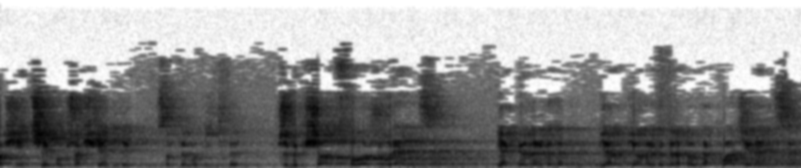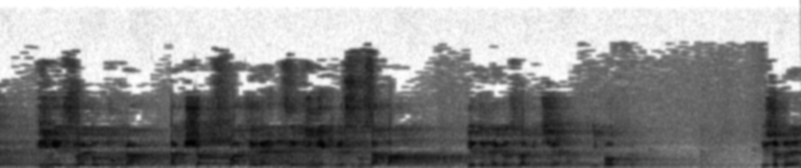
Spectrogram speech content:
Właśnie dzisiaj po mszach świętych są te modlitwy, żeby ksiądz położył ręce. Jak bioenergoterapeuta kładzie ręce w imię złego ducha, tak ksiądz kładzie ręce w imię Chrystusa Pana, jedynego Zbawiciela i Boga. I żeby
